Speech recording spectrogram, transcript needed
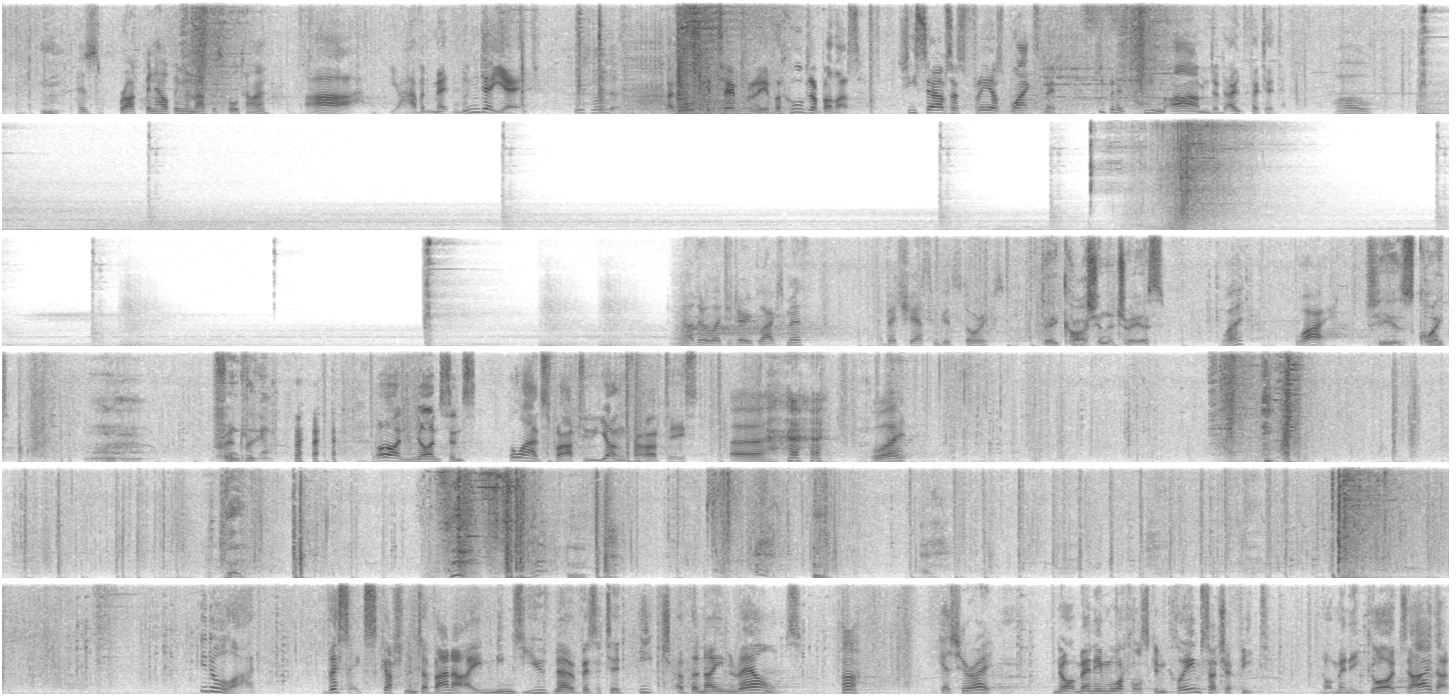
Has Brok been helping them out this whole time? Ah, you haven't met Lunda yet. Who's Lunda? An old contemporary of the Huldra brothers. She serves as Freyr's blacksmith, keeping his team armed and outfitted. Whoa. Another legendary blacksmith? I bet she has some good stories. Take caution, Atreus. What? Why? She is quite... friendly. Oh, nonsense. The lad's far too young for her taste. Uh, what? You know, lad, this excursion into Vanaheim means you've now visited each of the nine realms. Huh. Guess you're right. Not many mortals can claim such a feat. Not many gods either.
